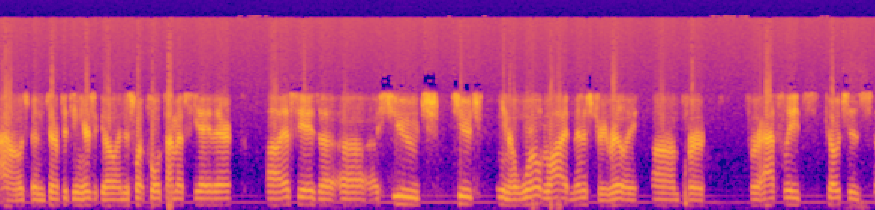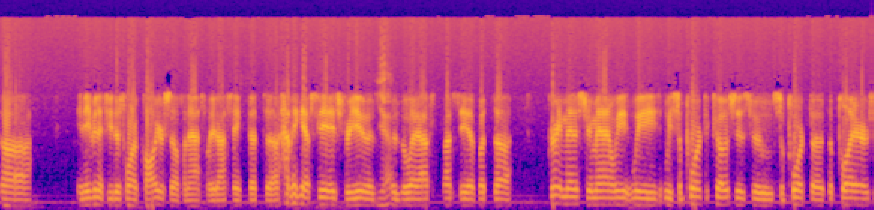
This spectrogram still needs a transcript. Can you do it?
I don't know, it's been 10 or 15 years ago, and just went full time FCA there. Uh, FCA is a, a, a huge, huge, you know, worldwide ministry, really, um, for for athletes, coaches, uh, and even if you just want to call yourself an athlete, I think that uh, I think FCA is for you is, is the way I, I see it. But uh, great ministry, man. We we we support the coaches who support the the players.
